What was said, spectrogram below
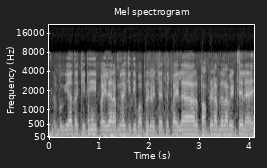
तर बघूया आता किती पहिल्या आपल्याला किती पापलेट भेटतात. तर पहिला पापलेट आपल्याला भेटलेला आहे.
